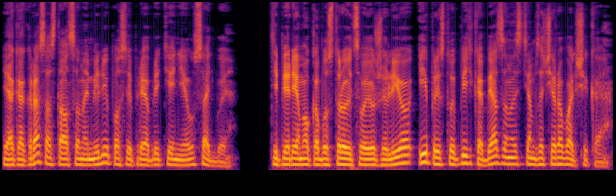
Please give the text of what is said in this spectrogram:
Я как раз остался на мели после приобретения усадьбы. Теперь я мог обустроить свое жилье и приступить к обязанностям зачаровальщика.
